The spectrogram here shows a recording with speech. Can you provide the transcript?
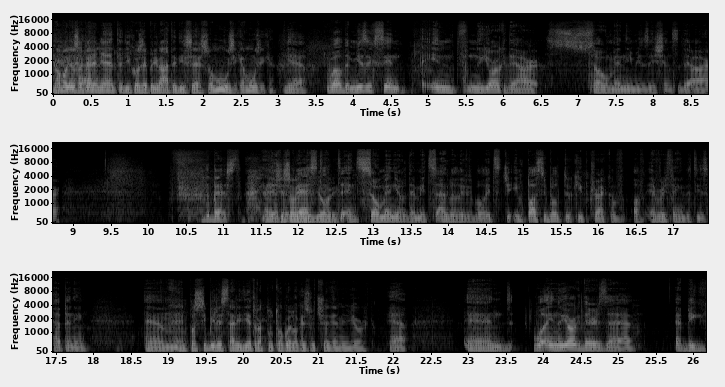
Non voglio sapere niente di cose private di sesso. Musica, musica. yeah? Well, the music scene in New York, there are so many musicians. There are The best. Eh, yeah, ci the sono best, migliori. and, and so many of them. It's unbelievable. It's impossible to keep track of of everything that is happening. Um, È impossibile stare dietro a tutto quello che succede a New York. Yeah, and well, in New York, there's a a big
